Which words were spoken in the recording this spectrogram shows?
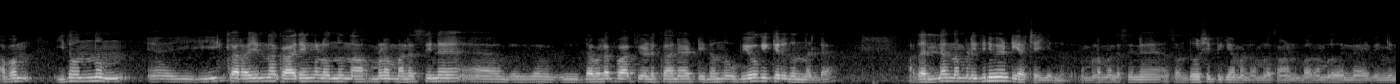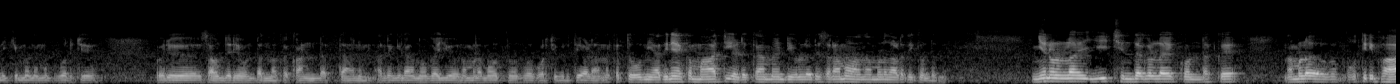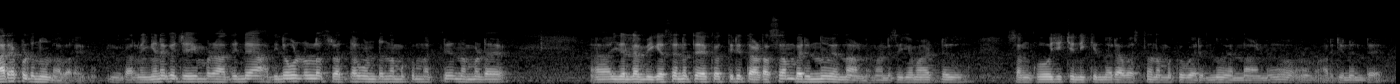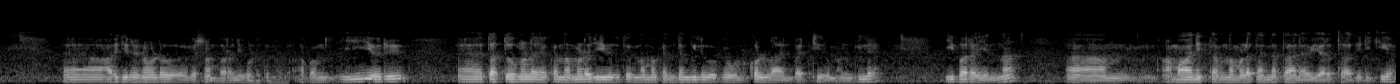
അപ്പം ഇതൊന്നും ഈ- കറയുന്ന കാര്യങ്ങളൊന്നും നമ്മളെ മനസ്സിനെ ഡെവലപ്പാക്കി എടുക്കാനായിട്ട് ഇതൊന്നും ഉപയോഗിക്കരുതെന്നല്ല. അതെല്ലാം നമ്മൾ ഇതിനു വേണ്ടിയാണ് ചെയ്യുന്നത്. നമ്മളെ മനസ്സിനെ സന്തോഷിപ്പിക്കാൻ വേണ്ടി നമ്മൾ കാണുമ്പോൾ നമ്മൾ തന്നെ ഇങ്ങനെ നിൽക്കുമ്പോൾ നമുക്ക് കുറച്ച് ഒരു സൗന്ദര്യം ഉണ്ടെന്നൊക്കെ കണ്ടെത്താനും അല്ലെങ്കിൽ ആ നുകയോ നമ്മുടെ മുഖത്ത് നോക്കുമ്പോൾ കുറച്ച് വൃത്തിയോടാന്നൊക്കെ തോന്നി. അതിനെയൊക്കെ മാറ്റിയെടുക്കാൻ വേണ്ടിയുള്ള ഒരു ശ്രമമാണ് നമ്മൾ നടത്തിക്കൊണ്ടിരുന്നത്. ഇങ്ങനെയുള്ള ഈ ചിന്തകളെ കൊണ്ടൊക്കെ നമ്മൾ ഒത്തിരി ഭാരപ്പെടുന്നു എന്നാണ് പറയുന്നത്. കാരണം ഇങ്ങനെയൊക്കെ ചെയ്യുമ്പോൾ അതിന്റെ അതിനോടുള്ള ശ്രദ്ധ കൊണ്ട് നമുക്ക് മറ്റ് നമ്മുടെ ഇതെല്ലാം വികസനത്തെയൊക്കെ ഒത്തിരി തടസ്സം വരുന്നു എന്നാണ്. മാനസികമായിട്ട് സങ്കോചിച്ച് നിൽക്കുന്നൊരവസ്ഥ നമുക്ക് വരുന്നു എന്നാണ് അർജുനന്റെ അർജുനനോട് കൃഷ്ണൻ പറഞ്ഞു കൊടുക്കുന്നത്. അപ്പം ഈ ഒരു തത്വങ്ങളെയൊക്കെ നമ്മുടെ ജീവിതത്തിൽ നമുക്ക് എന്തെങ്കിലുമൊക്കെ ഉൾക്കൊള്ളാൻ പറ്റുമെങ്കിൽ ഈ പറയുന്ന അമാനിത്തം നമ്മളെ തന്നെത്താനെ ഉയർത്താതിരിക്കുക.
